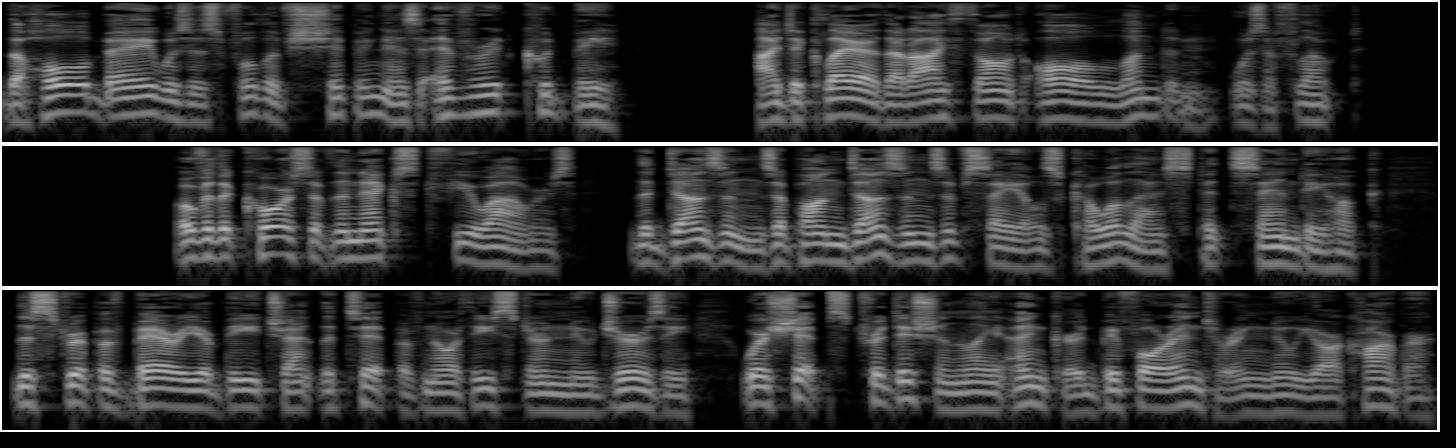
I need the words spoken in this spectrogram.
the whole bay was as full of shipping as ever it could be. I declare that I thought all London was afloat. Over the course of the next few hours, the dozens upon dozens of sails coalesced at Sandy Hook the strip of barrier beach at the tip of northeastern New Jersey, where ships traditionally anchored before entering New York Harbor.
